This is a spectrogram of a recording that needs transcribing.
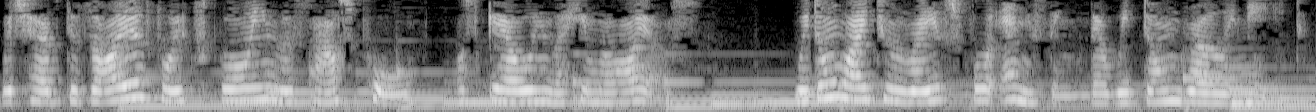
which have desire for exploring the South Pole or scaling the Himalayas. We don't like to race for anything that we don't really need.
